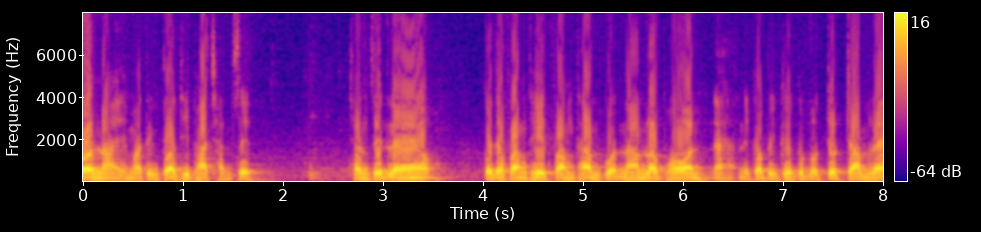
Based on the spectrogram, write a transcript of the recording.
ตอนไหนมาถึงตอนที่พระฉันเสร็จ ฉันเสร็จแล้วก็จะฟังเทศฟังธรรมกวดน้ำรับพรนะฮะนี่ก็เป็นเครื่องกำหนดจดจำและ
